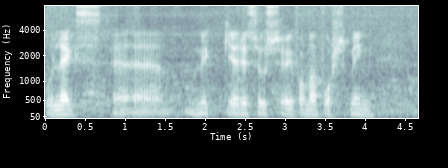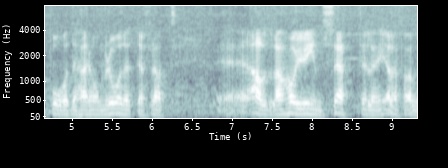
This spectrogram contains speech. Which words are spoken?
och läggs eh, mycket resurser i form av forskning på det här området därför att eh, alla har ju insett, eller i alla fall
